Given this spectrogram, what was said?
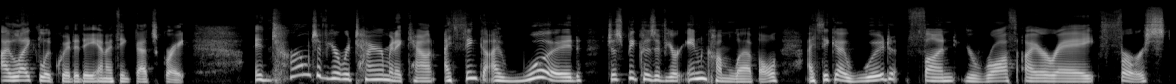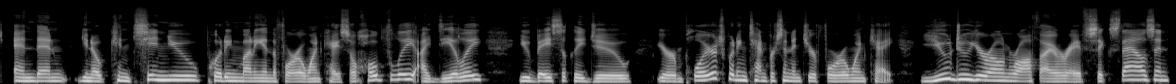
I like liquidity and I think that's great in terms of your retirement account, I think I would, just because of your income level, I think I would fund your Roth IRA first and then, you know, continue putting money in the 401k. So hopefully, ideally, you basically do your employer's putting 10% into your 401k. You do your own Roth IRA of 6,000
